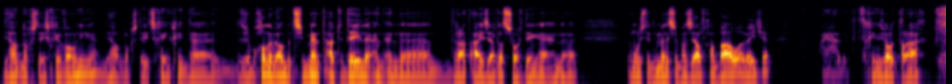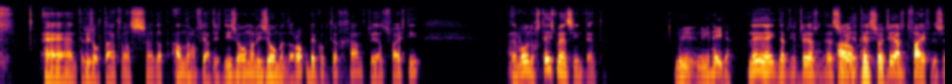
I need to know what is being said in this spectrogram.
Die had nog steeds geen woningen. Die had nog steeds geen. geen uh, ze begonnen wel met cement uit te delen en, en draadijzer, dat soort dingen. En dan moesten de mensen maar zelf gaan bouwen, weet je. Maar ja, het ging zo traag. En het resultaat was uh, dat anderhalf jaar, dus die zomer, die zomer daarop ben ik ook teruggegaan, 2015. En er wonen nog steeds mensen in tenten. Nu, nu heden? Nee, nee, dat heb ik 2000, uh, sorry, oh, okay, sorry. 2005. Dus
